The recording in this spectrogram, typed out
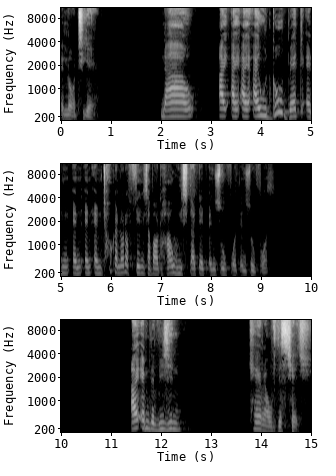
a lot here. Now, I, I, I would go back and, and, and, and talk a lot of things about how we started and so forth and so forth. I am the vision carer of this church.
